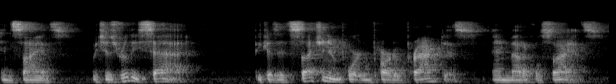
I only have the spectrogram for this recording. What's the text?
in science, which is really sad because it's such an important part of practice and medical science.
